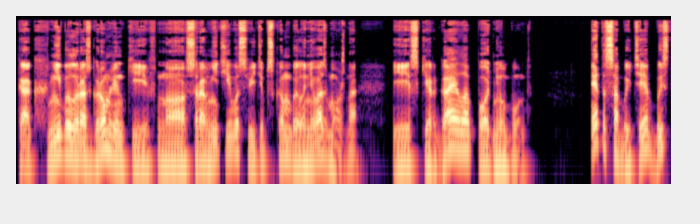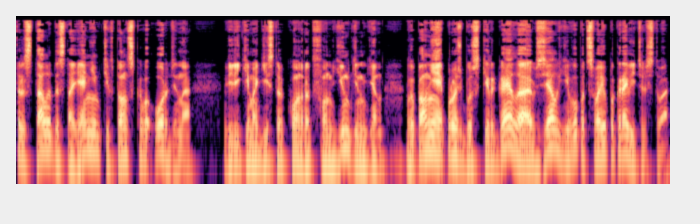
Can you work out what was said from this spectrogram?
Как ни был разгромлен Киев, но сравнить его с Витебском было невозможно — и Скиргайло поднял бунт. Это событие быстро стало достоянием Тевтонского ордена. Великий магистр Конрад фон Юнгенген, выполняя просьбу Скиргайла, взял его под свое покровительство.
